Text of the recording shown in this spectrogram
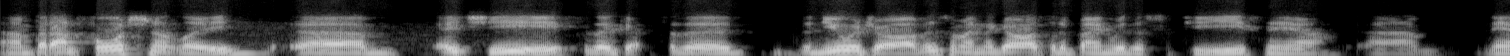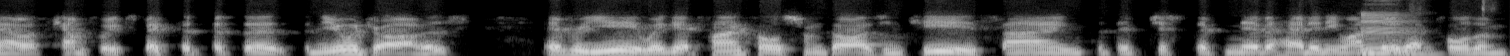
um, but unfortunately, um, each year for the for the, the newer drivers, I mean, the guys that have been with us a few years now, um, now have come to expect it, but the, the newer drivers every year we get phone calls from guys in tears saying that they've just they've never had anyone mm. do that mm. for them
